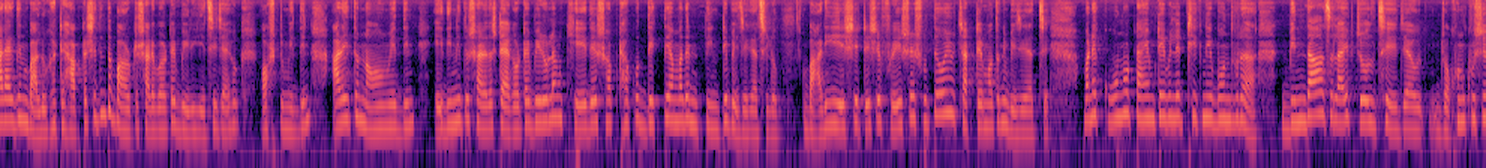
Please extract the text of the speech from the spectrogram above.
আর একদিন বালুঘাটে হাফটা সেদিন তো বারোটা সাড়ে বারোটায় বেরিয়েছি, যাই হোক অষ্টমীর দিন। আর এই তো নবমীর দিন, এই দিনই তো সাড়ে দশটা এগারোটায় বেরোলাম, খেয়ে দিয়ে সব ঠাকুর দেখতে আমাদের তিনটে বেজে গেছিল। বাড়ি এসে টেসে ফ্রেশ হয়ে শুতে ওই চারটের মতনই বেজে যাচ্ছে। মানে কোনো টাইম টেবিলের ঠিক নেই বন্ধুরা, বিন্দাস লাইফ চলছে। যা যখন খুশি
